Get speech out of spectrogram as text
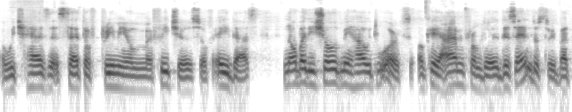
which has a set of premium features of ADAS, nobody showed me how it works. Okay, I'm from the, this industry, but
